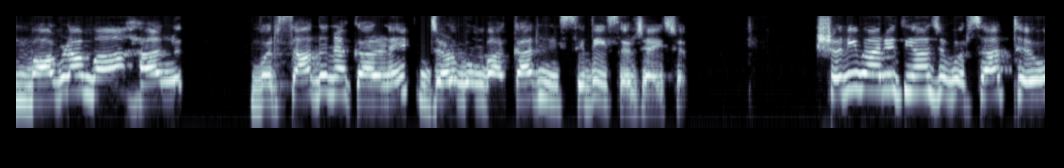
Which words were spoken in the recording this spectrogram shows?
બાવળામાં હાલ વરસાદના કારણે જળબંબાકારની સ્થિતિ સર્જાઈ છે. શનિવારે ત્યાં જે વરસાદ થયો,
